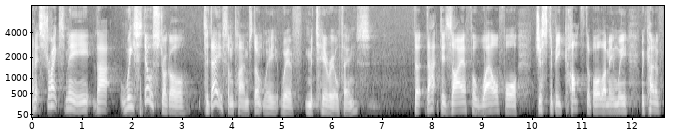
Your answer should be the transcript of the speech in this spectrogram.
And it strikes me that we still struggle today sometimes, don't we, with material things that that desire for wealth or just to be comfortable. I mean, we, we kind of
